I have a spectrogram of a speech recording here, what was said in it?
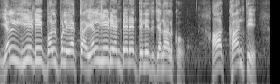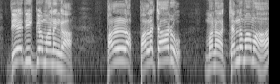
ఎల్ఈడి బల్బుల యొక్క ఎల్ఈడి అంటేనే తెలియదు జనాలకు. ఆ కాంతి దేదిగ్యమానంగా పల్ల పళ్ళచారు మన చందమామ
